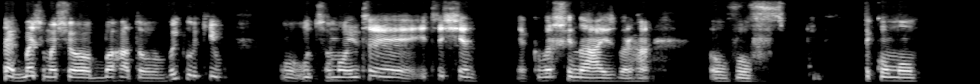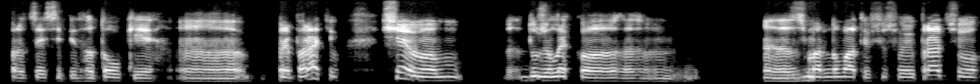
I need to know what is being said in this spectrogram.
Так, бачимо, що багато викликів у, у цьому, і це, і це ще як вершина айсберга в, в такому процесі підготовки е, препаратів. Ще дуже легко е, е, змарнувати всю свою працю,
